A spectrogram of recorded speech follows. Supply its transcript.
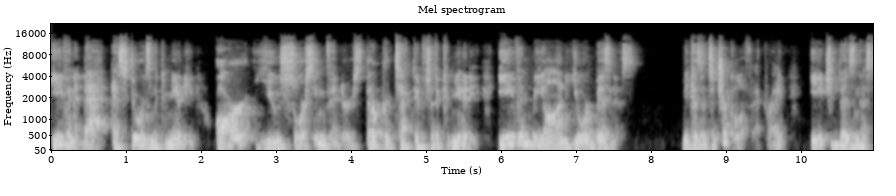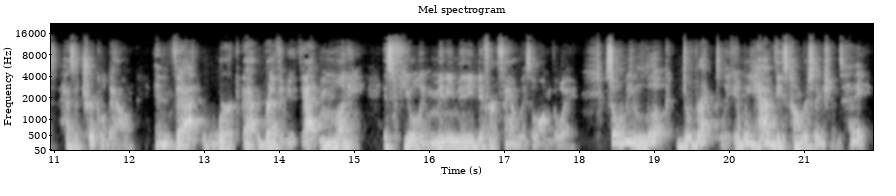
even at that, as stewards in the community, are you sourcing vendors that are protective to the community, even beyond your business? Because it's a trickle effect, right? Each business has a trickle down, and that work, that revenue, that money is fueling many, many different families along the way. So we look directly and we have these conversations. Hey,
